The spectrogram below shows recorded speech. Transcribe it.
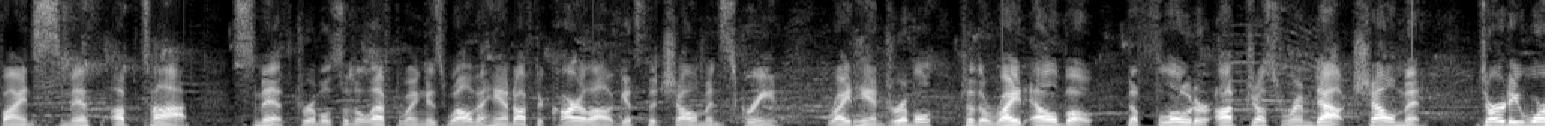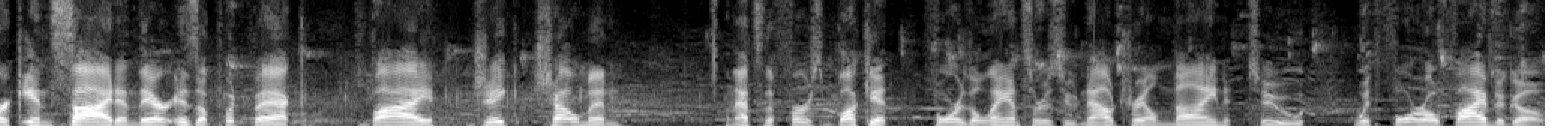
Finds Smith up top. Smith dribbles to the left wing as well. The handoff to Carlisle gets the Chelman screen. Right hand dribble to the right elbow. The floater up just rimmed out. Chelman, dirty work inside, and there is a putback by Jake Chelman. And that's the first bucket for the Lancers, who now trail 9 2 with 4.05 to go.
